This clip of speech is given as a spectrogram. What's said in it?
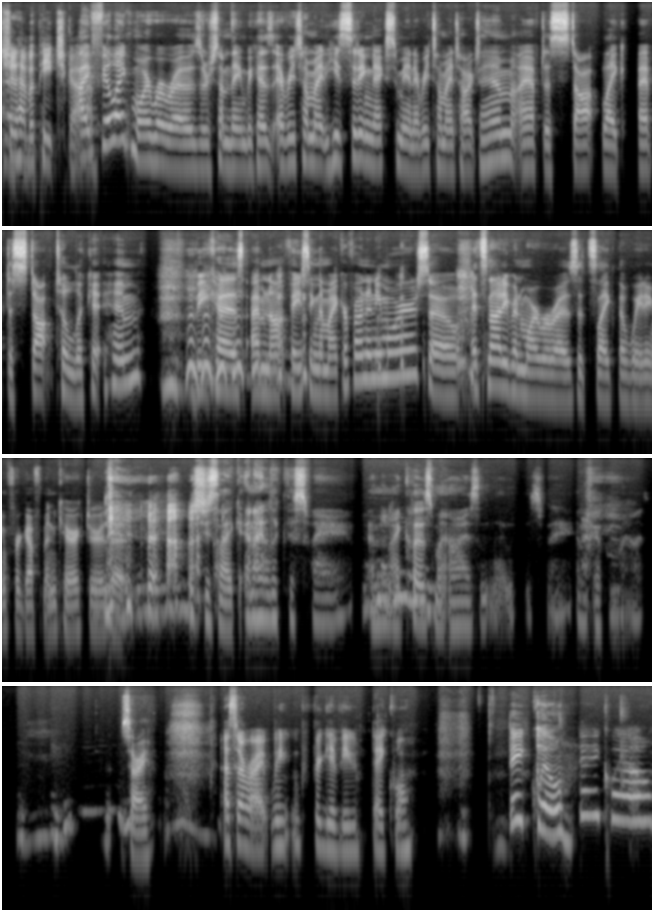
should have a peach guy. I feel like Moira Rose or something because every time I he's sitting next to me and every time I talk to him, I have to stop like I have to stop to look at him because I'm not facing the microphone anymore. So it's not even Moira Rose. It's like the waiting for Guffman character that she's like, and I look this way, and then I close my eyes and I look this way, and I open my eyes. Sorry. That's all right. We forgive you, Dayquil. Dayquil. Dayquil.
